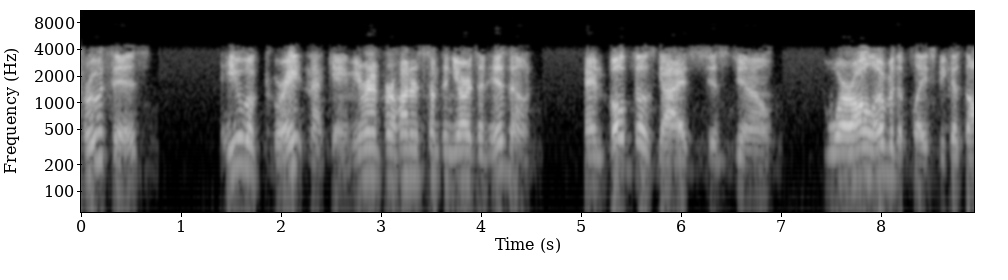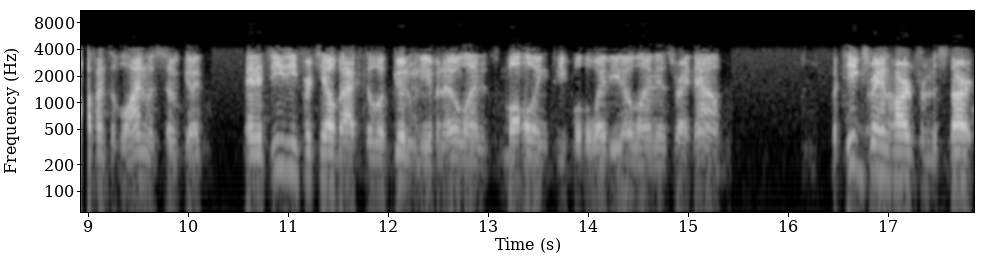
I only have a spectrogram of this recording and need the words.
truth is, he looked great in that game. He ran for 100 something yards on his own. And both those guys just, you know, were all over the place because the offensive line was so good. And it's easy for tailbacks to look good when you have an O line that's mauling people the way the O line is right now. But Teagues ran hard from the start.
